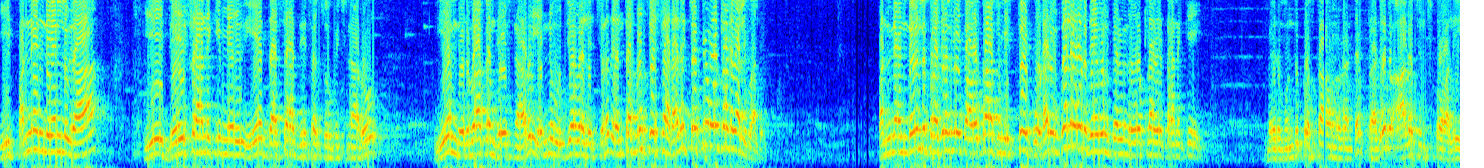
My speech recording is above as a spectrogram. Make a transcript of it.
ఈ పన్నెండేళ్ళుగా ఈ దేశానికి మీరు ఏ దశ దిశ చూపించినారు? ఏం నిర్వాహకం చేసినారు? ఎన్ని ఉద్యోగాలు ఇచ్చినారు? ఎంత అభివృద్ధి చేసినారు? అది చెప్పి ఓట్లాడగాలి వాళ్ళు. పన్నెండేళ్ళు ప్రజలు మీకు అవకాశం ఇస్తే కూడా ఇవ్వలే కూడా దేవుని పేరు మీద ఓట్లాడటానికి మీరు ముందుకు వస్తా ఉన్నారంటే ప్రజలు ఆలోచించుకోవాలి.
